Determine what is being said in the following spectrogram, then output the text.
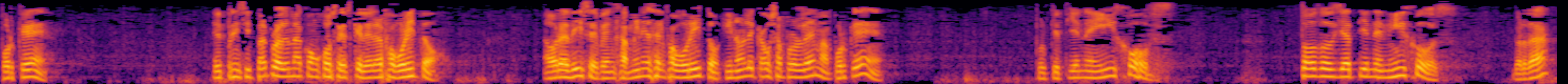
¿Por qué? El principal problema con José es que él era el favorito. Ahora dice, Benjamín es el favorito y no le causa problema. ¿Por qué? Porque tiene hijos. Todos ya tienen hijos, ¿verdad?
